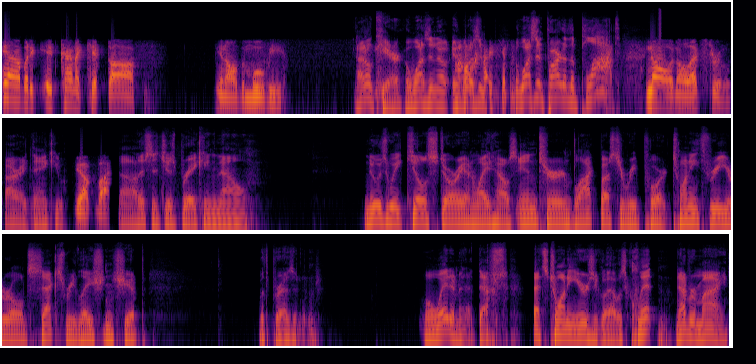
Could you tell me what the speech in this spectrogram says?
yeah, but it, it kind of kicked off, you know, the movie. I don't care. It wasn't. A, it All wasn't. right. It wasn't part of the plot. No, no, that's true. All right, thank you. Yeah, bye. Oh, this is just breaking now. Newsweek kills story on White House intern. Blockbuster report: twenty-three-year-old sex relationship with president. Well, wait a minute. That's that's twenty years ago. That was Clinton. Never mind.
